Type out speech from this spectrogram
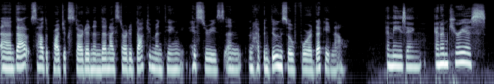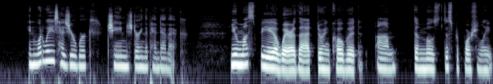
And that's how the project started. And then I started documenting histories and, and have been doing so for a decade now. Amazing. And I'm curious in what ways has your work changed during the pandemic? You must be aware that during COVID, um, the most disproportionately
